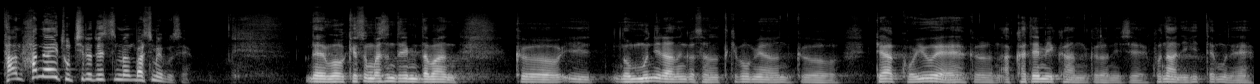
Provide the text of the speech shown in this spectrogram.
단 하나의 조치라도 했으면 말씀해 보세요. 네, 뭐 계속 말씀드립니다만 그 이 논문이라는 것은 어떻게 보면 그 대학 고유의 그런 아카데믹한 그런 이제 권한이기 때문에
